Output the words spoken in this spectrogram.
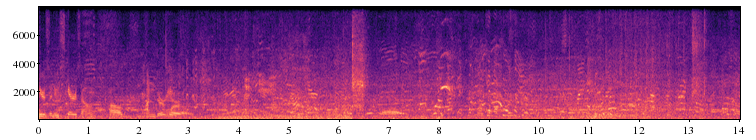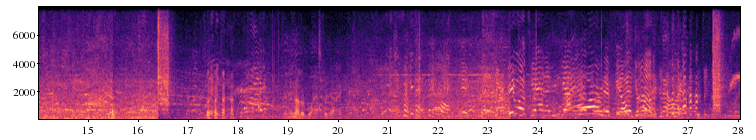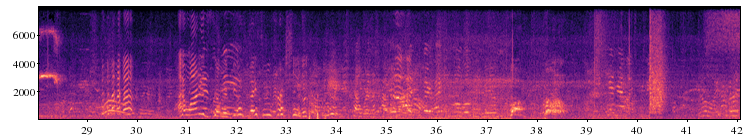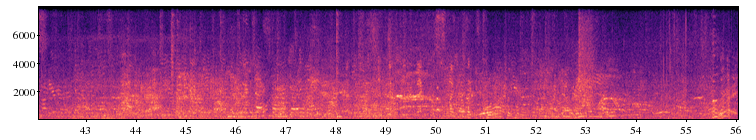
Here's a new scare zone called Underworld. and another blaster guy. He wants Canada. You can't warm. It feels good. awesome. It feels nice and refreshing. All right.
